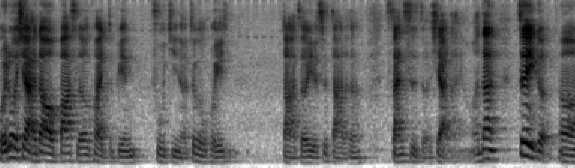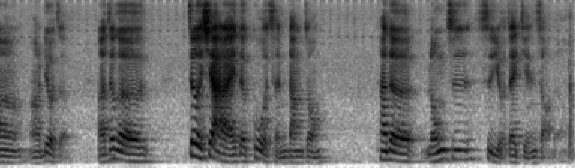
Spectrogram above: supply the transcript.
回落下来到八十二块这边附近了，这个回。打折也是打了三四折下来啊，但这个嗯啊六折。啊，这个这个下来的过程当中，它的融资是有在减少的啊，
